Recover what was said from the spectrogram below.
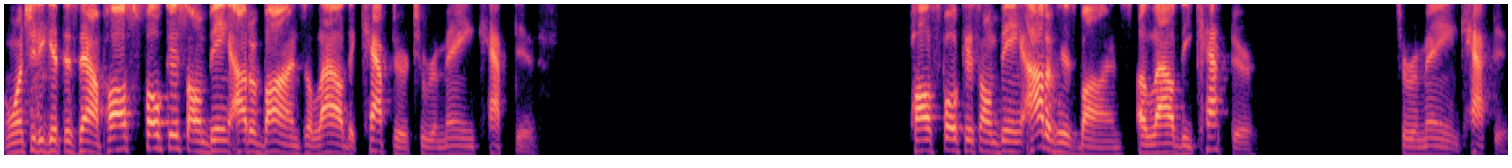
I want you to get this down. Paul's focus on being out of bonds allowed the captor to remain captive. Paul's focus on being out of his bonds allowed the captor to remain captive.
